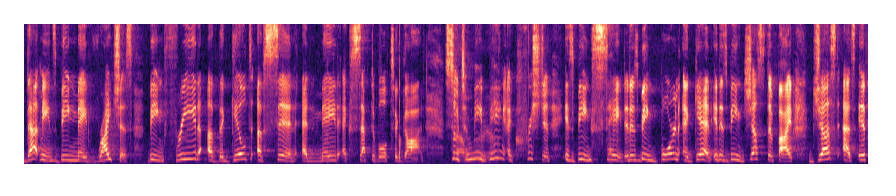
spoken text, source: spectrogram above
That means being made righteous, being freed of the guilt of sin, and made acceptable to God. So to me, being a Christian is being saved. It is being born again. It is being justified just as if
